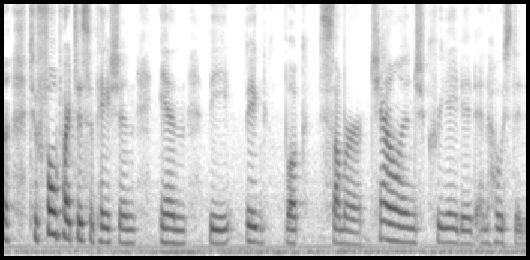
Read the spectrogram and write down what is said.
to full participation in the Big Book Summer Challenge created and hosted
